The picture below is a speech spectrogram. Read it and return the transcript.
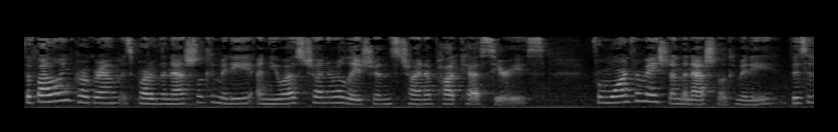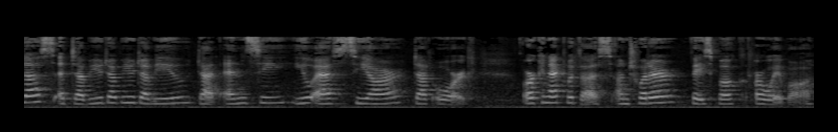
The following program is part of the National Committee on U.S. China Relations China podcast series. For more information on the National Committee, visit us at www.ncuscr.org or connect with us on Twitter, Facebook, or Weibo.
